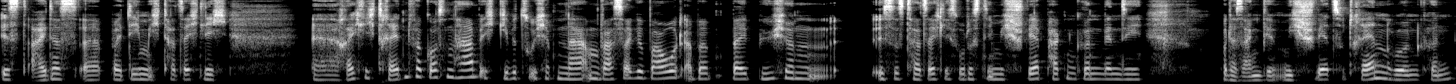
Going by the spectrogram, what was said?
ist eines, äh, bei dem ich tatsächlich äh, reichlich Tränen vergossen habe. Ich gebe zu, ich habe nah am Wasser gebaut, aber bei Büchern ist es tatsächlich so, dass die mich schwer packen können, wenn sie, oder sagen wir, mich schwer zu Tränen rühren können,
